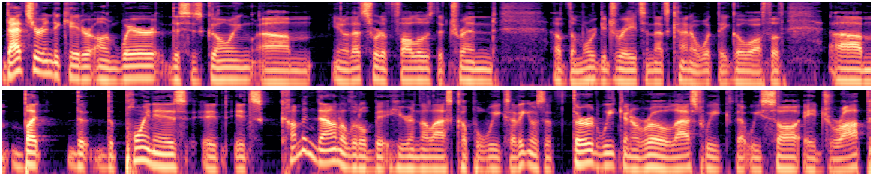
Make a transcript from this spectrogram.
that's your indicator on where this is going. Um, you know, that sort of follows the trend of the mortgage rates, and that's kind of what they go off of. Um, but the the point is, it, it's coming down a little bit here in the last couple weeks. I think it was the third week in a row last week that we saw a drop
